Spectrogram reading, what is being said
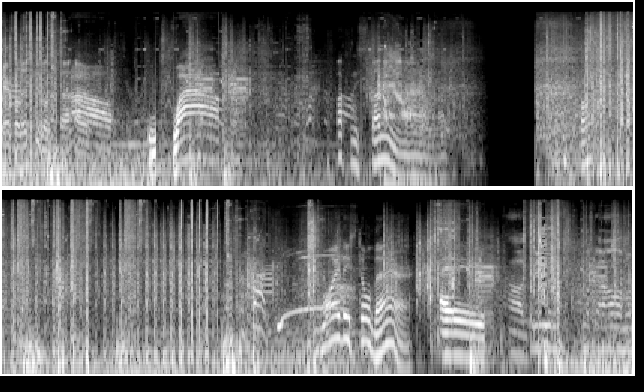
Careful, there's people. Uh, oh. Wow. Fucking stunning, man. Like, why are they still there? Hey. Oh, dude. Almost got all of them.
